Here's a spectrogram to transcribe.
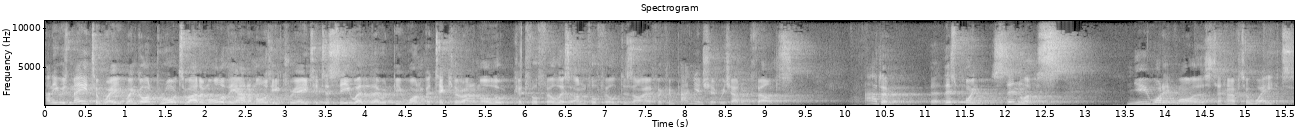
And he was made to wait when God brought to Adam all of the animals he'd created to see whether there would be one particular animal that could fulfill this unfulfilled desire for companionship which Adam felt. Adam, at this point sinless, knew what it was to have to wait.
